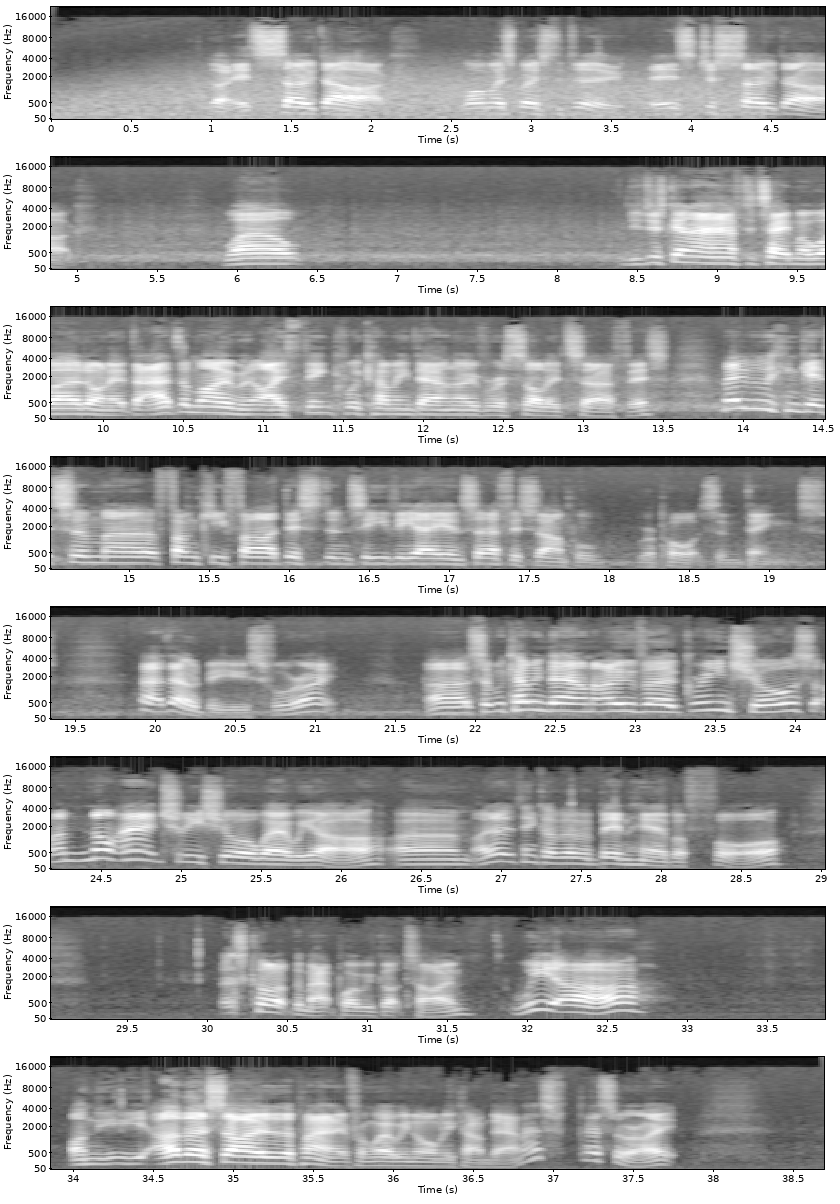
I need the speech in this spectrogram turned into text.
Look, it's so dark. What am I supposed to do? It's just so dark. Well, you're just going to have to take my word on it that at the moment I think we're coming down over a solid surface. Maybe we can get some uh, funky far distance EVA and surface sample reports and things. That, that would be useful, right? Uh, so we're coming down over Green Shores. I'm not actually sure where we are. Um, I don't think I've ever been here before. Let's call up the map while we've got time. We are on the other side of the planet from where we normally come down. That's that's all right.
